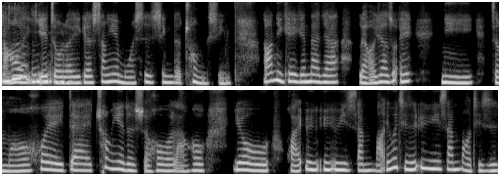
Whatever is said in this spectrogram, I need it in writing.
然后也走了一个商业模式新的创新，然后你可以跟大家聊一下，说，哎，你怎么会在创业的时候，然后又怀孕孕育三宝？因为其实孕育三宝其实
